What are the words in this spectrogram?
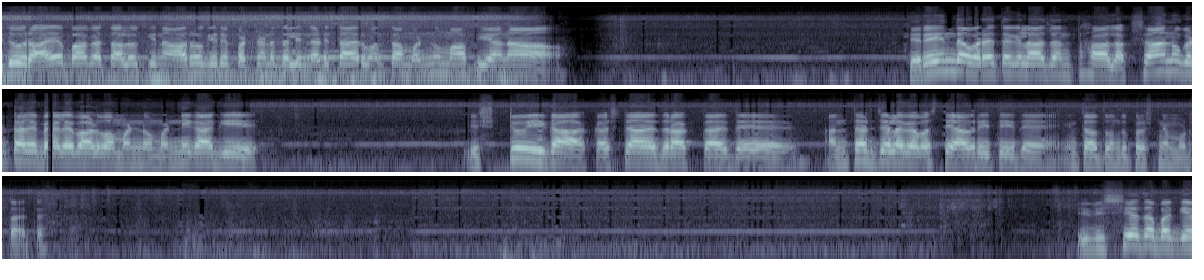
ಇದು ರಾಯಬಾಗ ತಾಲೂಕಿನ ಆರೋಗ್ಯರೆ ಪಟ್ಟಣದಲ್ಲಿ ನಡೀತಾ ಇರುವಂತಹ ಮಣ್ಣು ಮಾಫಿಯಾನ? ಕೆರೆಯಿಂದ ಹೊರತೆಗೆಲಾದಂತಹ ಲಕ್ಷಾನುಗಟ್ಟಲೆ ಬೆಲೆ ಬಾಳುವ ಮಣ್ಣು ಮಣ್ಣಿಗಾಗಿ ಎಷ್ಟು ಈಗ ಕಷ್ಟ ಎದುರಾಗ್ತಾ ಇದೆ, ಅಂತರ್ಜಲ ವ್ಯವಸ್ಥೆ ಯಾವ ರೀತಿ ಇದೆ ಇಂಥದ್ದೊಂದು ಪ್ರಶ್ನೆ ಮೂಡ್ತಾ ಇದೆ. ಈ ವಿಷಯದ ಬಗ್ಗೆ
